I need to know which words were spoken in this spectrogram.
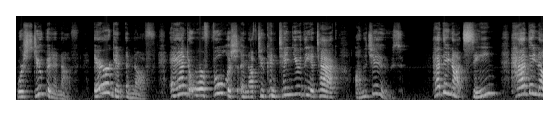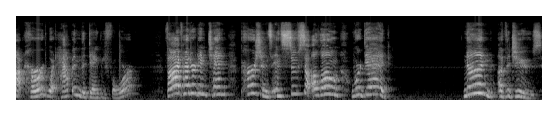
were stupid enough, arrogant enough, and or foolish enough to continue the attack on the Jews. Had they not seen? Had they not heard what happened the day before? 510 Persians in Susa alone were dead. None of the Jews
